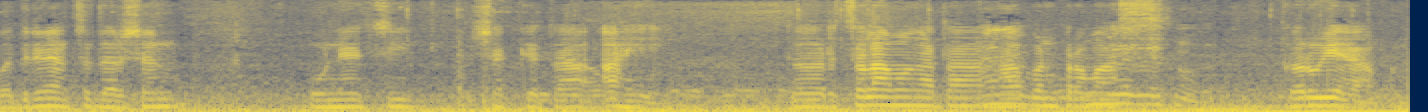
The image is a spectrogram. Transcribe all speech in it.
बद्रीनाथचं दर्शन होण्याची शक्यता आहे. तर चला मग आता हा पण प्रवास करूया आपण.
